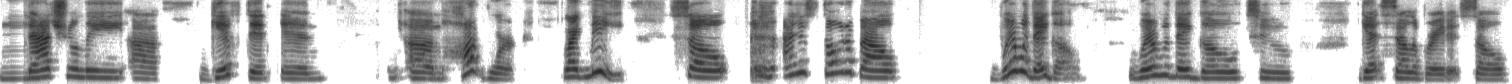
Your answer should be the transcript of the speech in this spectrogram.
naturally uh, gifted in um, heart work, like me. So I just thought about where would they go? Where would they go to get celebrated? So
